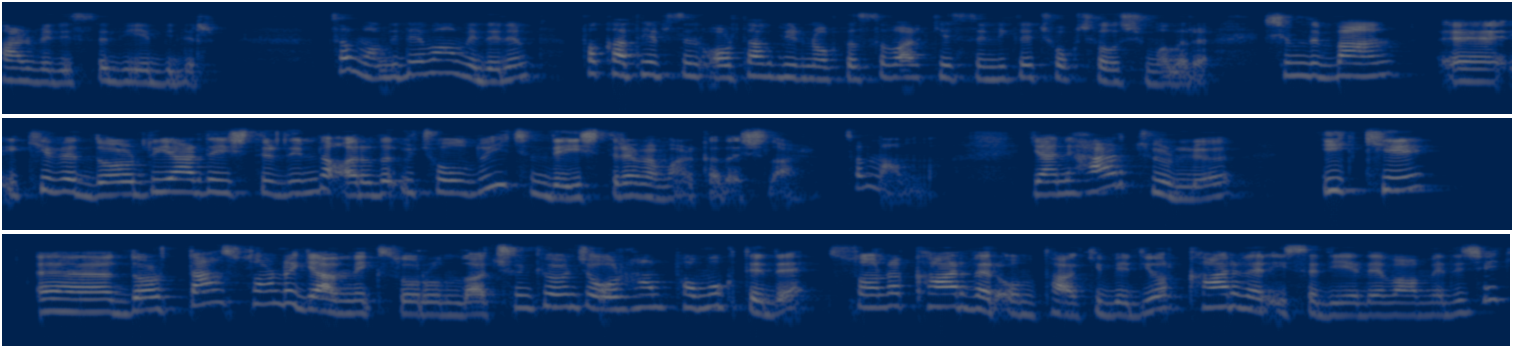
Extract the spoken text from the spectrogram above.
Carver ise diyebilir. Tamam bir devam edelim. Fakat hepsinin ortak bir noktası var. Kesinlikle çok çalışmaları. Şimdi ben 2 e, ve 4'ü yer değiştirdiğimde arada 3 olduğu için değiştiremem arkadaşlar. Tamam mı? Yani her türlü 2 4'ten e, sonra gelmek zorunda. Çünkü önce Orhan Pamuk dedi. Sonra Carver onu takip ediyor. Carver ise diye devam edecek.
